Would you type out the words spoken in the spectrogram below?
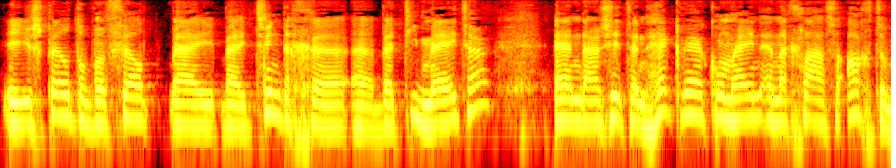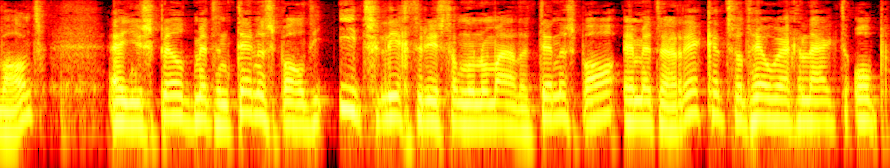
Je speelt op een veld bij, bij, 20, uh, bij 10 meter. En daar zit een hekwerk omheen en een glazen achterwand. En je speelt met een tennisbal die iets lichter is dan een normale tennisbal. En met een racket wat heel erg lijkt op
